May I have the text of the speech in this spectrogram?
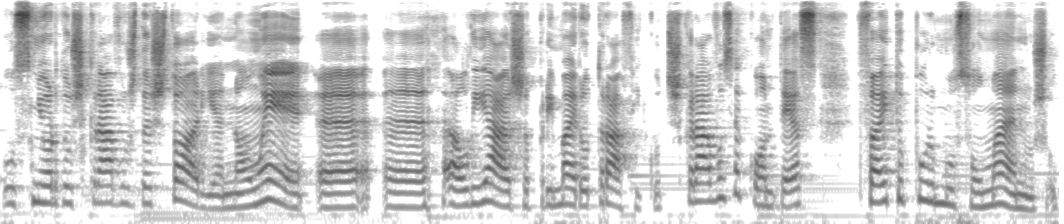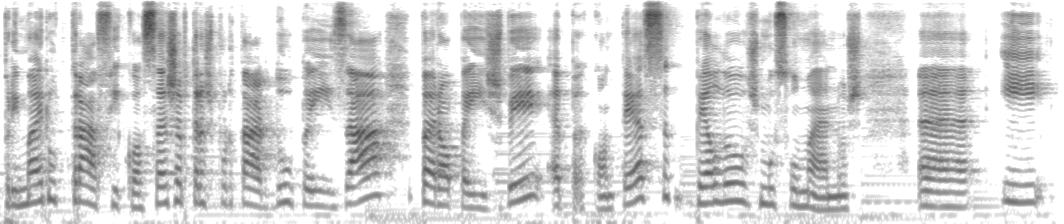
o senhor dos escravos da história, não é? eh, eh, aliás, o primeiro tráfico de escravos acontece feito por muçulmanos. O primeiro tráfico, ou seja, transportar do país A para o país B, acontece pelos muçulmanos. Ah, e,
